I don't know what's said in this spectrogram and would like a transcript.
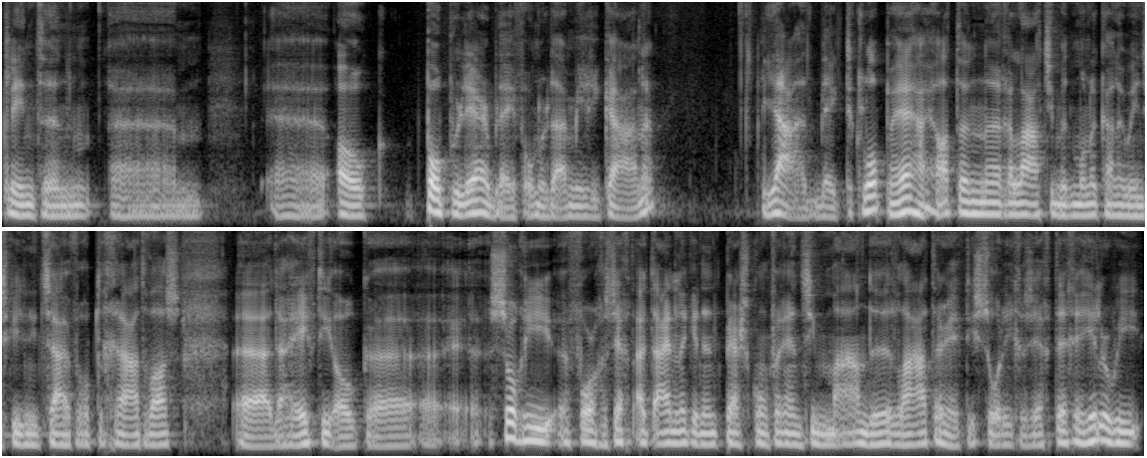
Clinton ehm, ook populair bleef onder de Amerikanen. Ja, het bleek te kloppen. Hè. Hij had een uh, relatie met Monica Lewinsky die niet zuiver op de graad was. Uh, daar heeft hij ook uh, sorry voor gezegd. Uiteindelijk in een persconferentie maanden later heeft hij sorry gezegd tegen Hillary,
